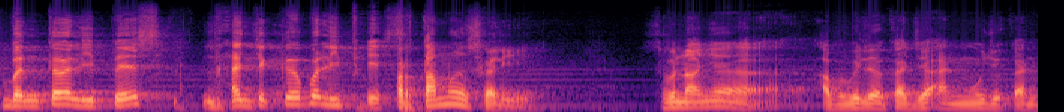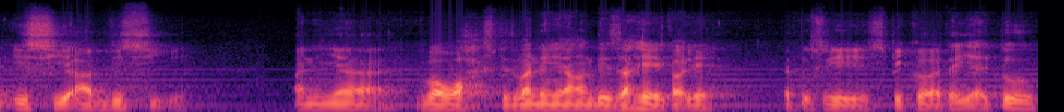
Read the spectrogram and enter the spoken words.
Benta Lipis dan Ceka pun Lipis. Pertama sekali, sebenarnya apabila kajian mewujudkan ECRDC, maknanya di bawah seperti mana yang dizahirkan oleh Datuk Seri Speaker tadi iaitu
